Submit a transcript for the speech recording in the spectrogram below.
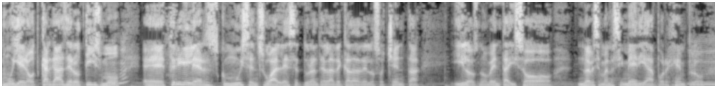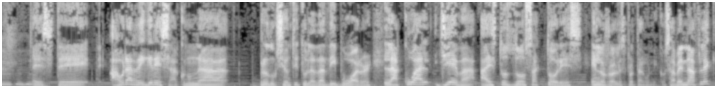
muy erot cargadas de erotismo, eh, thrillers muy sensuales durante la década de los 80 y los 90. Hizo Nueve Semanas y Media, por ejemplo. Este, ahora regresa con una producción titulada Deep Water, la cual lleva a estos dos actores en los roles protagónicos, a Ben Affleck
